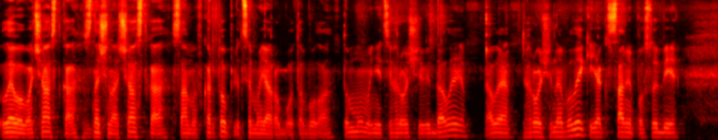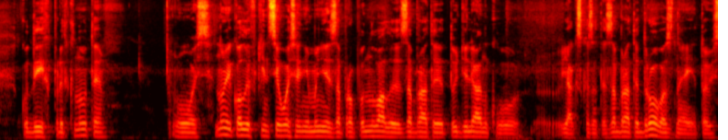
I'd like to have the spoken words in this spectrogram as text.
левова частка, значна частка саме в картоплі, це моя робота була. Тому мені ці гроші віддали, але гроші невеликі, як самі по собі, куди їх приткнути. Ось. Ну і коли в кінці осені мені запропонували забрати ту ділянку, як сказати, забрати дрова з неї, тобто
